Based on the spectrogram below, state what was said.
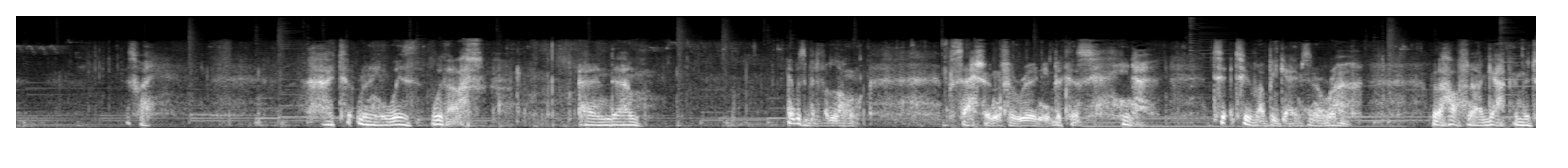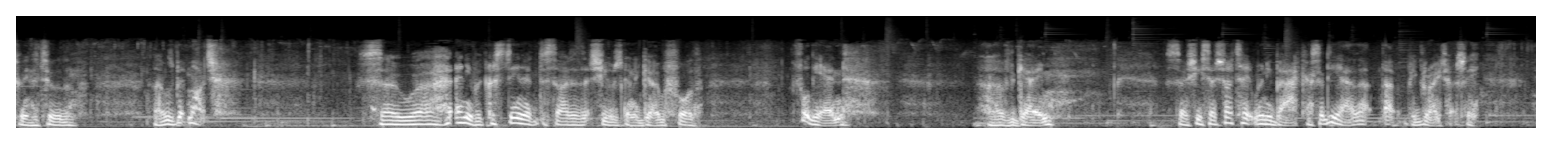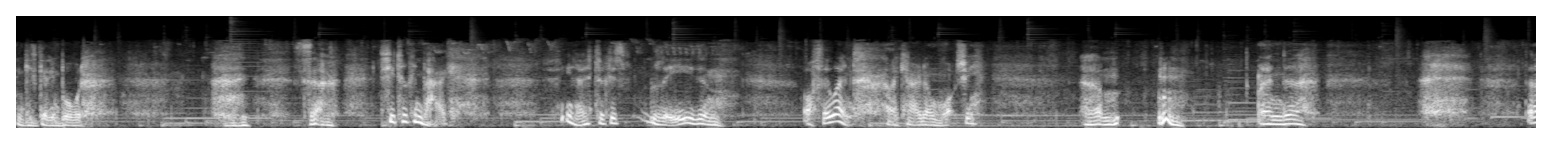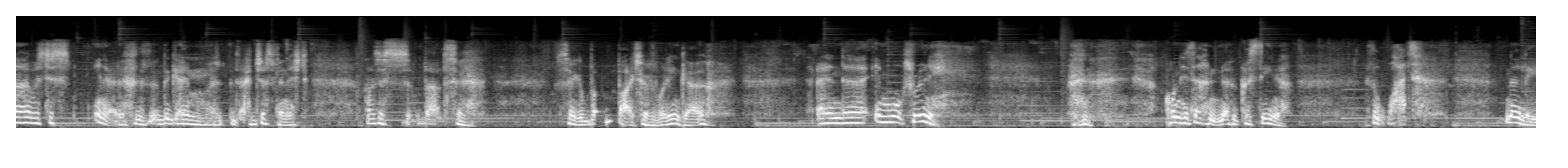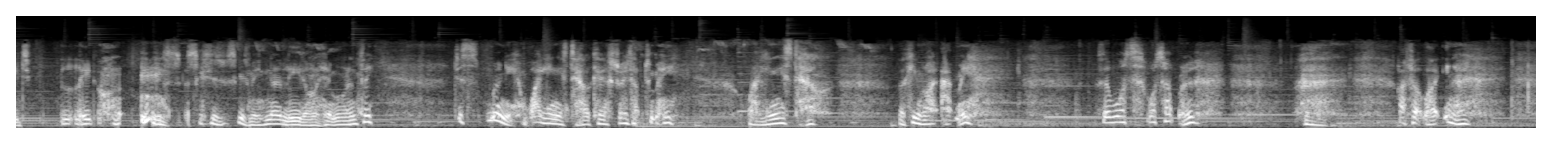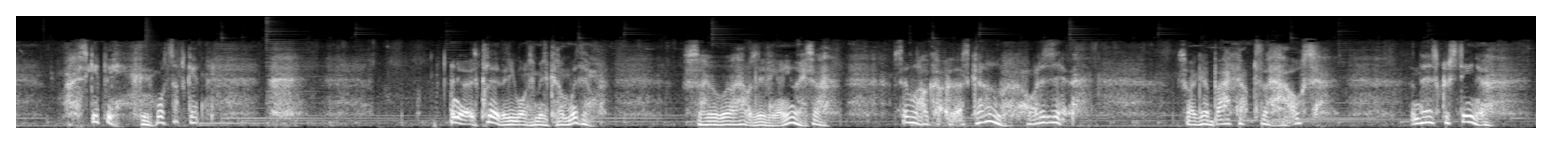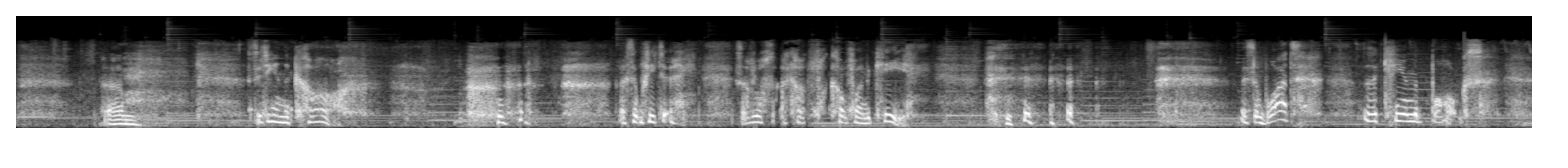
This way. I took Rooney with with us, and um, it was a bit of a long session for Rooney because you know two, two rugby games in a row with a half an hour gap in between the two of them. That was a bit much. So uh, anyway, Christina decided that she was going to go before the, before the end of the game so she said, Should I take Rooney back? I said, Yeah, that, that would be great actually. I think he's getting bored. so she took him back, you know, took his lead and off they went. I carried on watching. Um, and uh, then I was just, you know, the game had just finished. I was just about to say goodbye to everybody and go. And uh, in walks Rooney. on his own, no Christina. I thought, what? No lead, lead on, excuse, excuse me, no lead on him or anything. Just Rooney wagging his tail, came straight up to me, wagging his tail, looking right at me. Said, what's, what's up, Roo? I felt like, you know, Skippy, what's up, Skip? Anyway, it was clear that he wanted me to come with him. So uh, I was leaving anyway, so I said, well, let's go. What is it? So I go back up to the house, and there's Christina, um, sitting in the car. I said, "What are you doing?" So I've lost. I can't. I can't find the key. they said, "What?" There's a key in the box.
